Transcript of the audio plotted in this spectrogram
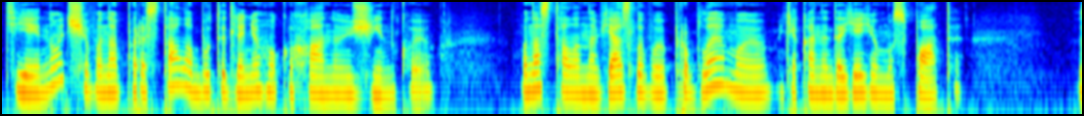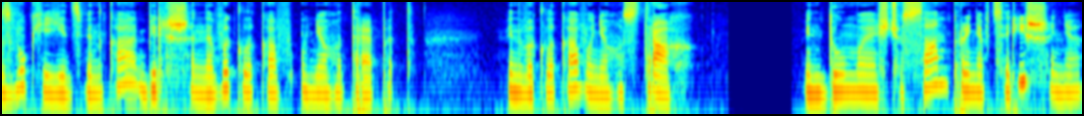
Тієї ночі вона перестала бути для нього коханою жінкою. Вона стала нав'язливою проблемою, яка не дає йому спати. Звук її дзвінка більше не викликав у нього трепет, він викликав у нього страх. Він думає, що сам прийняв це рішення,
